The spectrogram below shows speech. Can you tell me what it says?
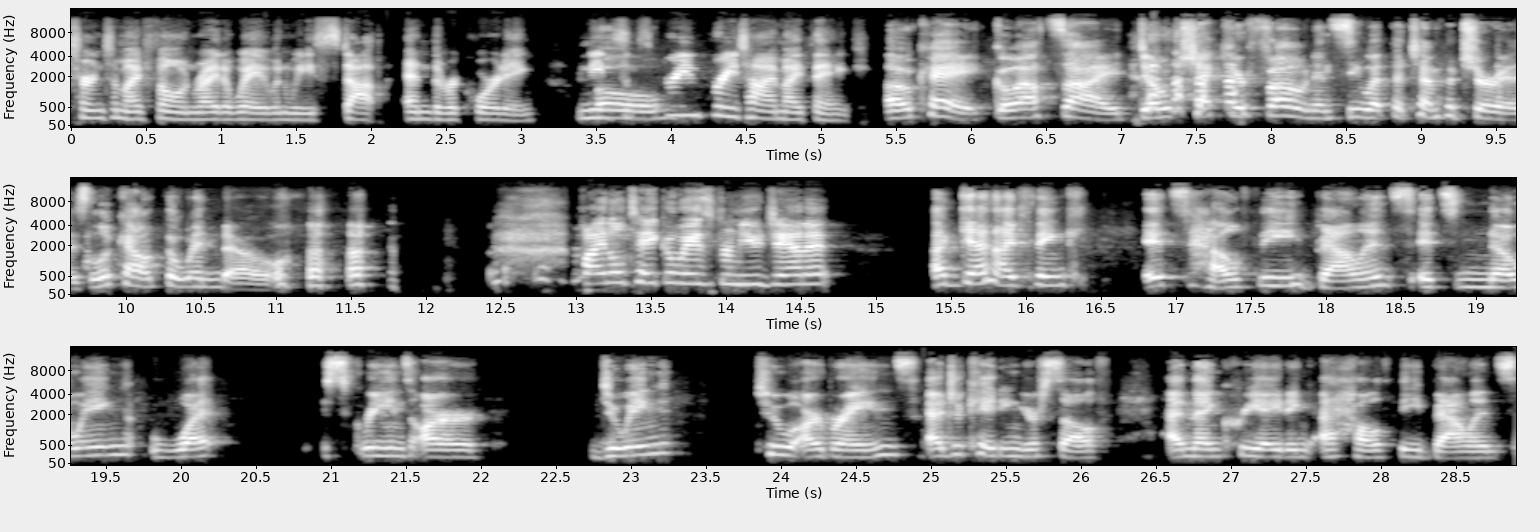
turn to my phone right away when we stop end the recording. We need oh. some screen free time, I think. Okay, go outside. Don't check your phone and see what the temperature is. Look out the window. Final takeaways from you, Janet? Again, I think it's healthy balance. It's knowing what screens are doing to our brains, educating yourself, and then creating a healthy balance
